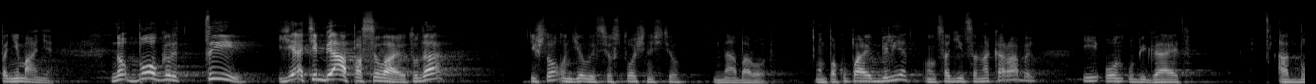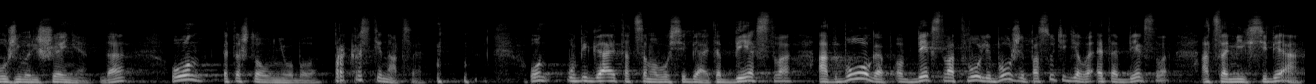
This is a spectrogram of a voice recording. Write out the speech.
понимания. Но Бог говорит, ты я тебя посылаю туда. И что? Он делает все с точностью наоборот. Он покупает билет, он садится на корабль, и он убегает от Божьего решения. Да? Он, это что у него было? Прокрастинация. Он убегает от самого себя. Это бегство от Бога, бегство от воли Божьей, по сути дела, это бегство от самих себя.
